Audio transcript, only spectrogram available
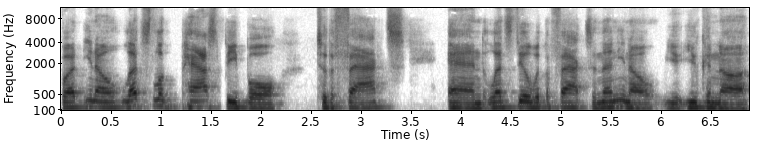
But you know, let's look past people to the facts, and let's deal with the facts, and then you know, you you can. Uh,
